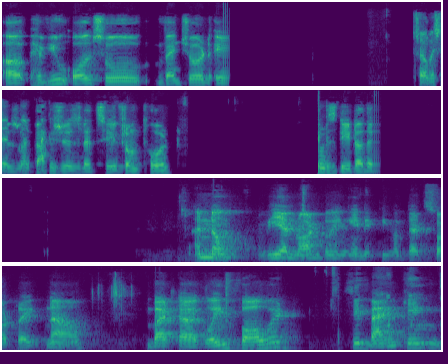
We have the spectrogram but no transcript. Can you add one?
uh, have you also ventured in services or packages, let's say, from third this data that And no, we are not doing anything of that sort right now. But uh, going forward, see, banking,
